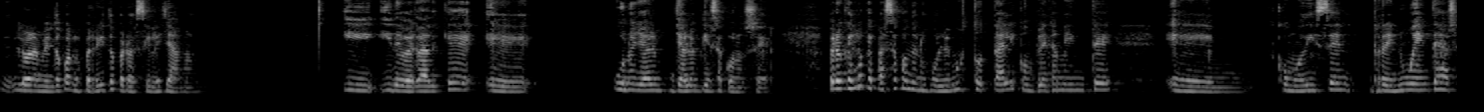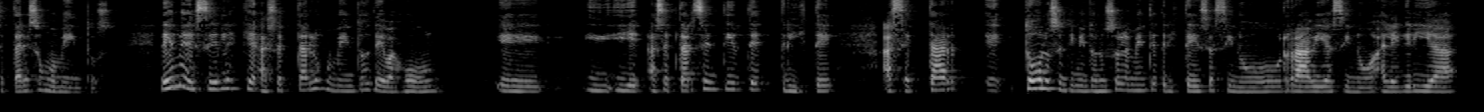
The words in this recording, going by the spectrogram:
lo lamento por los perritos, pero así les llaman y, de verdad que eh, uno ya, ya, lo empieza a conocer. Pero ¿qué es lo que pasa cuando nos volvemos total y completamente, eh, como dicen, renuentes a aceptar esos momentos? Déjenme decirles que aceptar los momentos de bajón eh, y, aceptar sentirte triste, aceptar todos los sentimientos, no solamente tristeza, sino rabia, sino alegría,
